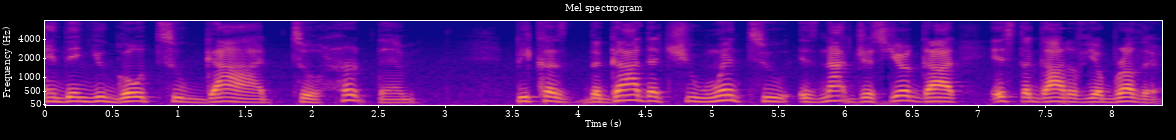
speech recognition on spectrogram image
and then you go to God to hurt them because the God that you went to is not just your God, it's the God of your brother.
